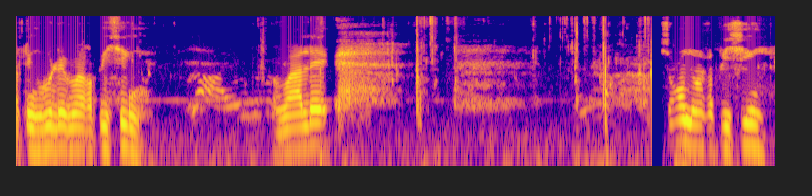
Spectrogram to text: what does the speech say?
nating huli mga kapising. Mali. So mga kapising.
